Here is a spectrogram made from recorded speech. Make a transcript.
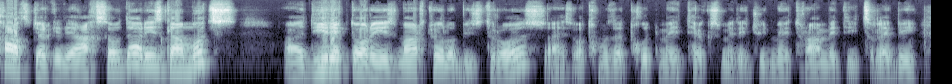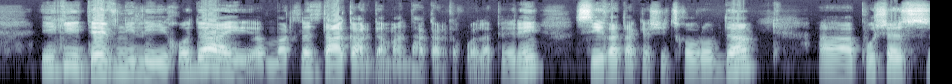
ხალხს ჯერ კიდე ახსოვდა რის გამოც დირექტორიის მართლობის დროს აი ეს 95 16 17 18 წლები იგი დევნილი იყო და აი მართლაც დაკარგა მან დაკარგა ყველაფერი სიღატაკეში ცხოვრობდა. ა ფუშეს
